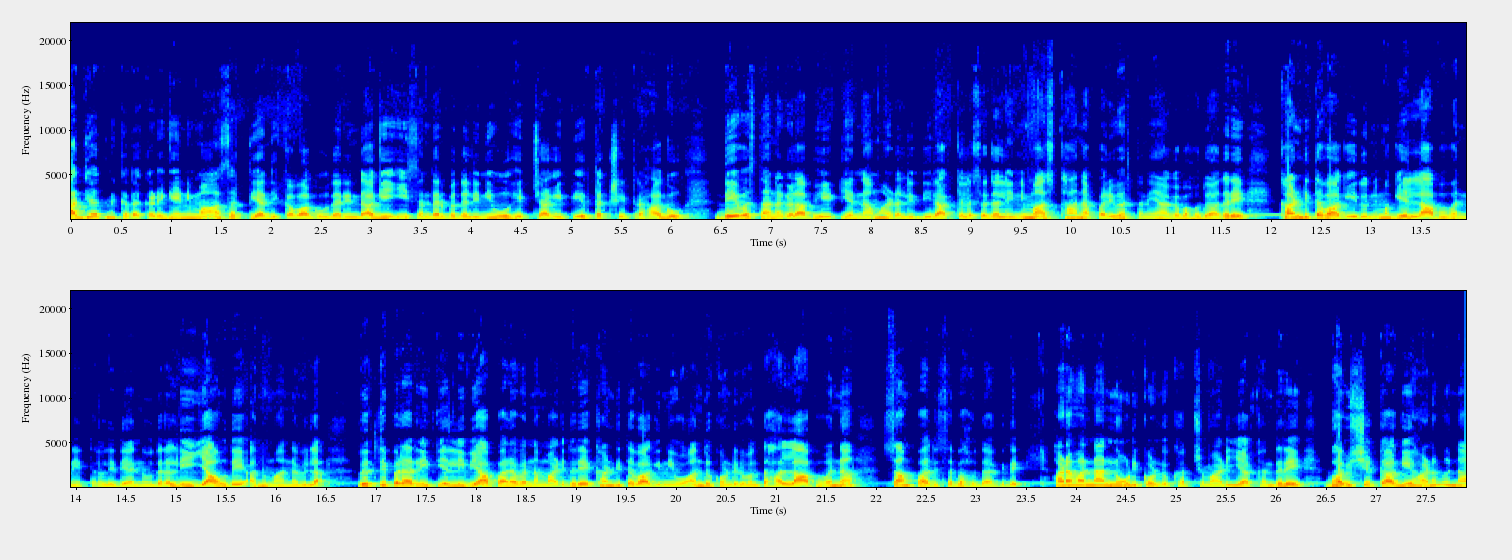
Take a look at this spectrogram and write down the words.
ಆಧ್ಯಾತ್ಮಿಕದ ಕಡೆಗೆ ನಿಮ್ಮ ಆಸಕ್ತಿ ಅಧಿಕವಾಗುವುದರಿಂದಾಗಿ ಈ ಸಂದರ್ಭದಲ್ಲಿ ನೀವು ಹೆಚ್ಚಾಗಿ ತೀರ್ಥಕ್ಷೇತ್ರ ಹಾಗೂ ದೇವಸ್ಥಾನಗಳ ಭೇಟಿಯನ್ನ ಮಾಡಲಿದ್ದೀರಾ? ಕೆಲಸದಲ್ಲಿ ನಿಮ್ಮ ಸ್ಥಾನ ಪರಿವರ್ತನೆಯಾಗಬಹುದು, ಆದರೆ ಖಂಡಿತವಾಗಿ ಇದು ನಿಮಗೆ ಲಾಭವನ್ನೇ ತರಲಿದೆ ಅನ್ನುವುದರಲ್ಲಿ ಯಾವುದೇ ಅನುಮಾನವಿಲ್ಲ. ವೃತ್ತಿಪರ ರೀತಿಯಲ್ಲಿ ವ್ಯಾಪಾರವನ್ನು ಮಾಡಿದರೆ ಖಂಡಿತವಾಗಿ ನೀವು ಅಂದುಕೊಂಡಿರುವಂತಹ ಲಾಭವನ್ನು ಸಂಪಾದಿಸಬಹುದಾಗಿದೆ. ಹಣವನ್ನು ನೋಡಿಕೊಂಡು ಖರ್ಚು ಮಾಡಿ, ಯಾಕಂದರೆ ಭವಿಷ್ಯಕ್ಕಾಗಿ ಹಣವನ್ನು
